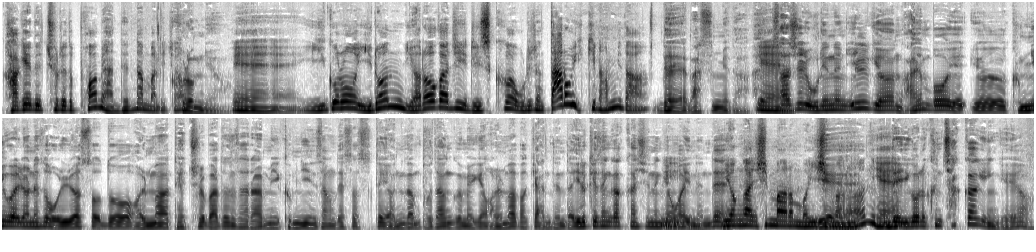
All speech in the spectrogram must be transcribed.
가계 대출에도 포함이 안 된단 말이죠. 그럼요. 예. 이거로 이런 여러 가지 리스크가 우리는 따로 있긴 합니다. 네, 맞습니다. 예. 사실 우리는 일견 아니 뭐 예, 금리 관련해서 올렸어도 얼마 대출 받은 사람이 금리 인상됐었을 때 연간 부담 금액이 얼마밖에 안 된다. 이렇게 생각하시는 경우가 있는데 연간 10만 원, 뭐 20만 원. 예. 근데 이거는 큰 착각인 게요.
